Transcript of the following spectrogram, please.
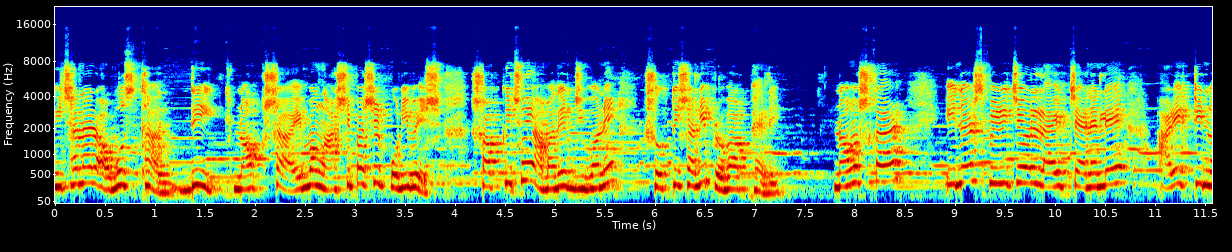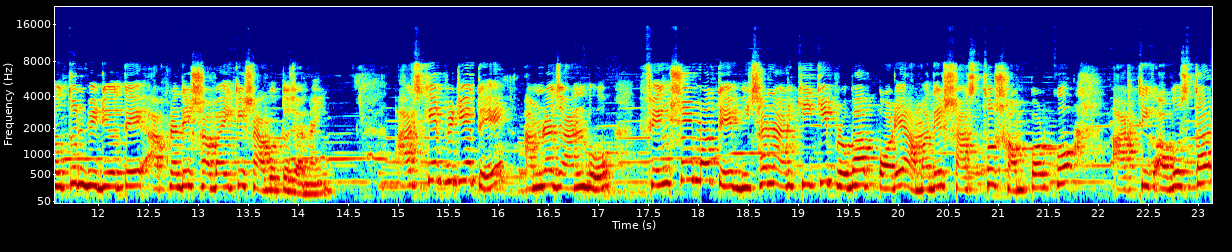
বিছানার অবস্থান, দিক, নকশা এবং আশেপাশের পরিবেশ সব কিছুই আমাদের জীবনে শক্তিশালী প্রভাব ফেলে। নমস্কার ইনার স্পিরিচুয়াল লাইট চ্যানেলে আরেকটি নতুন ভিডিওতে আপনাদের সবাইকে স্বাগত জানাই। আজকের ভিডিওতে আমরা জানব ফেংশুই মতে বিছানার কি কি প্রভাব পড়ে আমাদের স্বাস্থ্য, সম্পর্ক, আর্থিক অবস্থান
